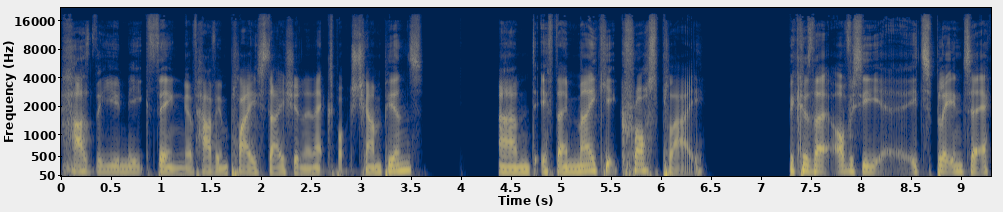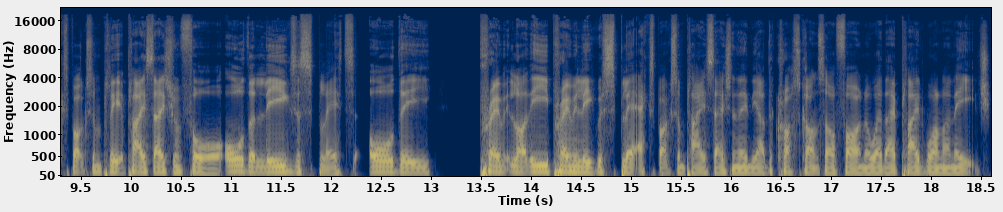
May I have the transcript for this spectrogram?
has the unique thing of having PlayStation and Xbox champions. And if they make it cross-play, because that obviously it's split into Xbox and PlayStation 4. All the leagues are split. All the Premier, like the Premier League was split Xbox and PlayStation. And then they had the cross console final where they played one on each.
